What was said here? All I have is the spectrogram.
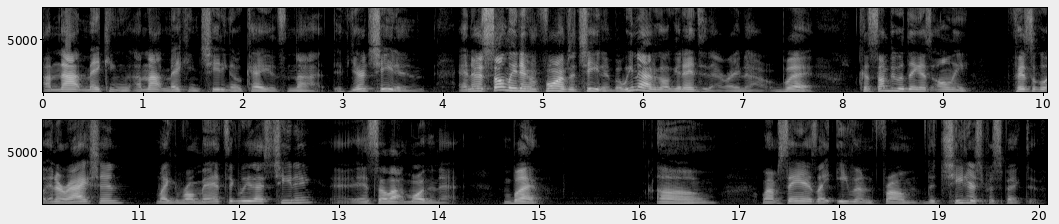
I'm not making I'm not making cheating okay. It's not. If you're cheating, and there's so many different forms of cheating, but we're not even gonna get into that right now. But because some people think it's only physical interaction, like romantically, that's cheating. It's a lot more than that. But um, what I'm saying is like even from the cheater's perspective,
